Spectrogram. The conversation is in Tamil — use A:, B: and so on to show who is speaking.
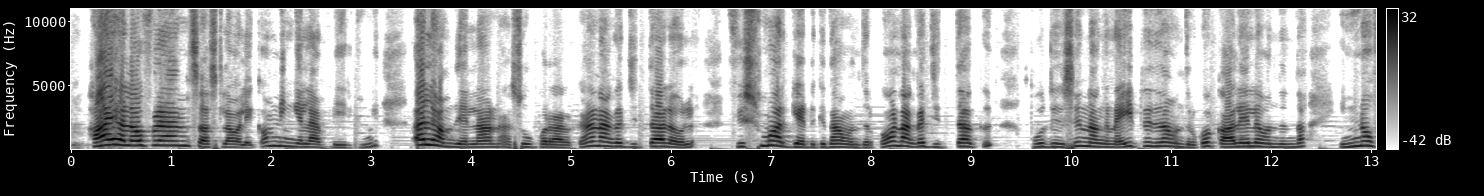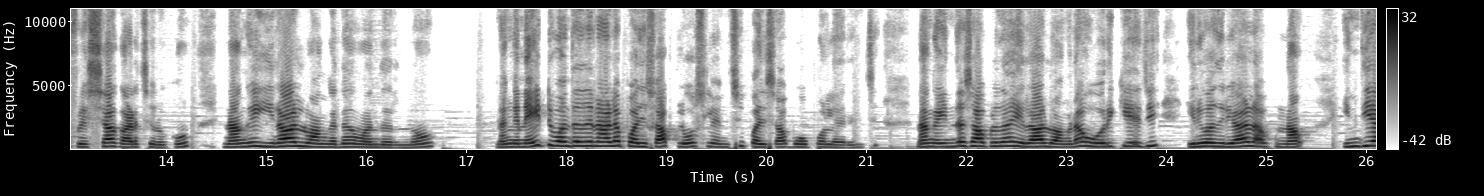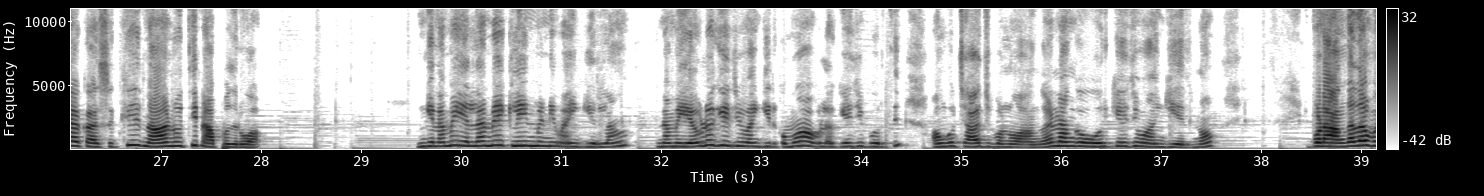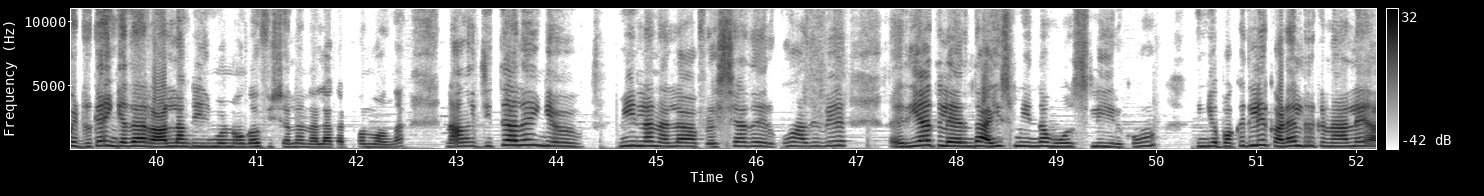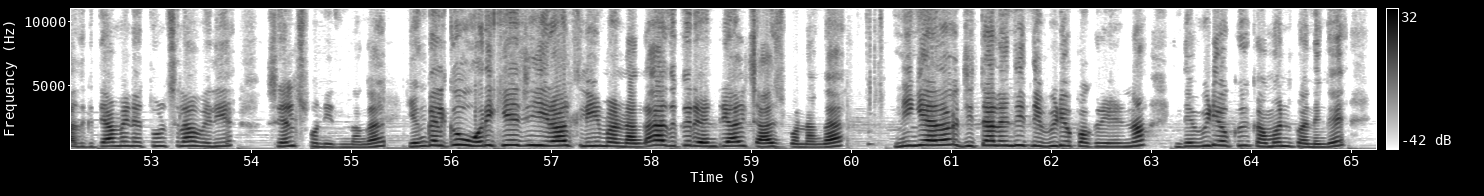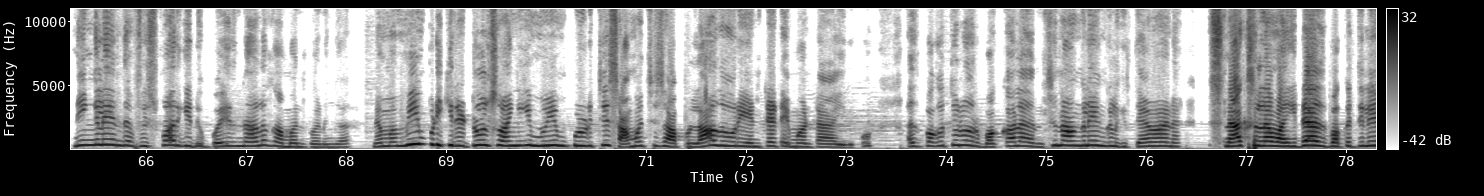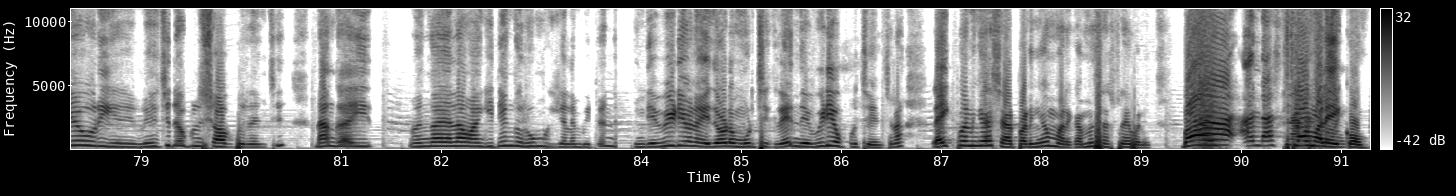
A: ஹாய் ஹலோ ஃப்ரெண்ட்ஸ் அஸ்லாம் வலைக்கம் நீங்கள் எல்லாம் எப்படி இருக்கீங்க? அல்ஹம்துலில்லாஹ் நான் சூப்பராக இருக்கேன். நாங்கள் ஜித்தாவில் உள்ள ஃபிஷ் மார்க்கெட்டுக்கு தான் வந்திருக்கோம். நாங்கள் ஜித்தாக்கு புதுசு. நாங்கள் நைட்டு தான் வந்திருக்கோம். காலையில் வந்திருந்தா இன்னும் ஃப்ரெஷ்ஷாக கிடச்சிருக்கும். நாங்கள் இறால் வாங்க தான் வந்திருந்தோம். நாங்கள் நைட்டு வந்ததுனால பதி ஷாப் க்ளோஸில் இருந்துச்சு. பதி ஷாப் ஓப்பனில் இருந்துச்சு. நாங்கள் இந்த ஷாப்பில் தான் இறால் வாங்கினா ஒரு கேஜி இருபது ரியால் நான் இந்தியா காசுக்கு நானூற்றி நாற்பது ரூபா. இங்கே நம்ம எல்லாமே க்ளீன் பண்ணி வாங்கிடலாம். நம்ம எவ்வளோ கேஜி வாங்கியிருக்கோமோ அவ்வளோ கேஜி பொறுத்து அவங்க சார்ஜ் பண்ணுவாங்க. நாங்கள் ஒரு கேஜி வாங்கியிருந்தோம். இப்போ நான் அங்கே தான் போயிட்டுருக்கேன். இங்கே தான் ரால்லாம் க்ளீன் பண்ணுவாங்க ஃபிஷ்ஷெல்லாம் நல்லா கட் பண்ணுவாங்க. நாங்கள் ஜித்தால இங்கே மீன்லாம் நல்லா ஃப்ரெஷ்ஷாக தான் இருக்கும். அதுவே ரியாத்தில் இருந்து ஐஸ் மீன் தான் மோஸ்ட்லி இருக்கும். இங்கே பக்கத்துலேயே கடல் இருக்கனால அதுக்கு தேவையான தூள்ஸ்லாம் வெளியே சேல்ஸ் பண்ணிட்டு இருந்தாங்க எங்களுக்கு ஒரு கேஜி இறால் க்ளீன் பண்ணாங்க. அதுக்கு ரெண்டு ரியால் சார்ஜ் பண்ணாங்க. நீங்கள் யாராவது ஜித்தாலேருந்து இந்த வீடியோ பார்க்குறீங்கன்னா இந்த வீடியோவுக்கு கமெண்ட் பண்ணுங்கள் நீங்களே இந்த ஃபிஷ் மார்க்கெட்டுக்கு போயிருந்தாலும் கமெண்ட் பண்ணுங்கள் நம்ம மீன் பிடிக்கிற டூல்ஸ் வாங்கி மீன் பிடிச்சி சமைச்சு சாப்பிட்லாம். அது ஒரு என்டர்டைன்மெண்ட்டாக இருக்கும். அது பக்கத்தில் ஒரு பக்காலாக இருந்துச்சு. நாங்களே எங்களுக்கு தேவையான ஸ்நாக்ஸ் எல்லாம் வாங்கிட்டு அது பக்கத்துலேயே ஒரு வெஜிடபிள் ஷாப் இருந்துச்சு. நாங்கள் வெங்காயம்லாம் வாங்கிட்டு எங்கள் ரூமுக்கு கிளம்பிட்டோம் இந்த வீடியோ நான் இதோட முடிச்சுக்கிறேன். இந்த வீடியோ பிடிச்சிருந்துச்சுன்னா லைக் பண்ணுங்கள் ஷேர் பண்ணுங்கள் மறக்காமல் சப்ஸ்கிரைப் பண்ணுங்கள் பாய்
B: and
A: அஸ்ஸலாமு அலைக்கும்.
